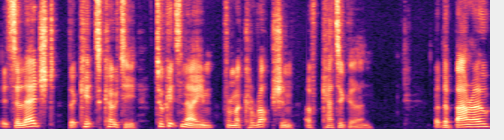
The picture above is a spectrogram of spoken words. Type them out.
It's alleged that Kit's Coty took its name from a corruption of Catigern, but the barrow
